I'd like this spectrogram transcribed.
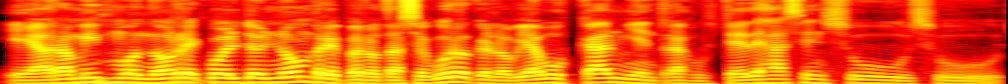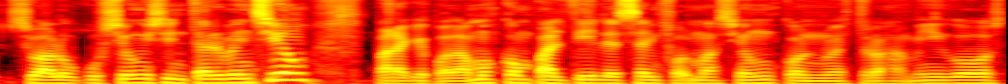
Eh, ahora mismo no recuerdo el nombre, pero te aseguro que lo voy a buscar mientras ustedes hacen su, su, alocución y su intervención para que podamos compartir esa información con nuestros amigos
